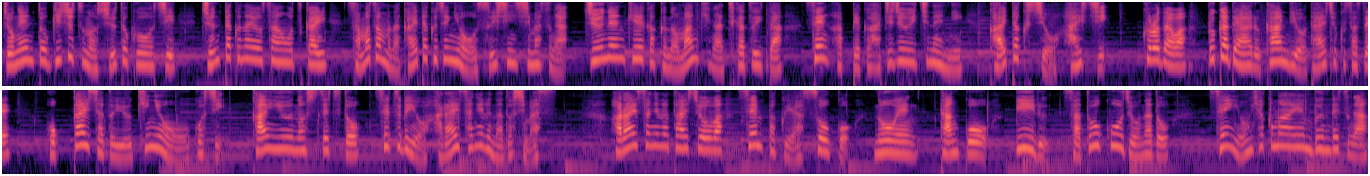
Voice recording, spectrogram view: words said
助言と技術の習得をし潤沢な予算を使いさまざまな開拓事業を推進しますが10年計画の満期が近づいた1881年に開拓地を廃止。黒田は部下である管理を退職させ北海社という企業を起こし勧誘の施設と設備を払い下げるなどします。払い下げの対象は船舶や倉庫農園炭鉱ビール砂糖工場など1400万円分ですが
